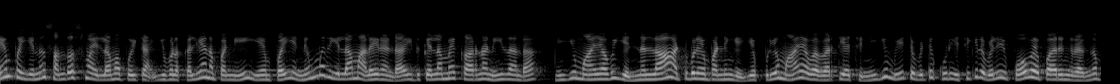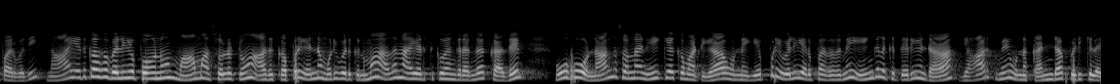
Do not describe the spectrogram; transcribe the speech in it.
என் பையனும் சந்தோஷமா இல்லாம போயிட்டான். இவளை கல்யாணம் பண்ணி என் பையன் நிம்மதி இல்லாம அலையிறேன்டா. இதுக்கு எல்லாமே காரணம் நீதான்டா. நீயும் மாயாவும் என்னெல்லாம் அட்டுப்பலியம் பண்ணீங்க? எப்படியோ மாயாவை விரட்டியாச்சு. நீயும் வீட்டை விட்டு கூடிய சீக்கிரம் வெளியே போவே பாருங்கிறாங்க பார்வதி. நான் எதுக்காக வெளியே போகணும்? மாமா சொல்லட்டும். அதுக்கப்புறம் என்ன முடிவெடுக்கணுமோ அதை நான் எடுத்துக்குவேங்கிறாங்க கதிர். ஓஹோ நாங்க சொன்னா நீ கேட்க மாட்டியா? உன்னை எப்படி வெளியே இருப்பதுன்னு எங்களுக்கு தெரியும்டா. யாருக்குமே உன்னை கண்டா பிடிக்கல.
